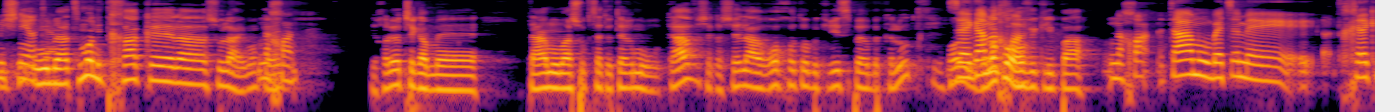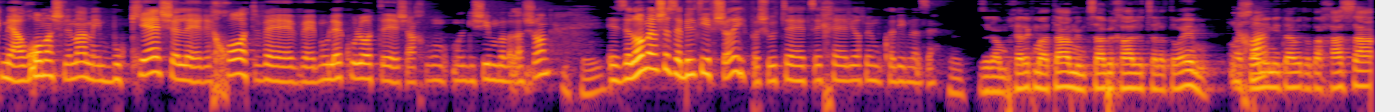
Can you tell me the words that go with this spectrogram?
משני הוא יותר. מעצמו נדחק אה, לשוליים. אוקיי. נכון. יכול להיות שגם אה, טעם הוא משהו קצת יותר מורכב, שקשה לערוך אותו בקריספר בקלות. נכון? זה גם זה לא נכון. כמו עובי קליפה. נכון, טעם הוא בעצם אה, חלק מארומה שלמה, מבוקה של אה, ריחות ו- ומולקולות אה, שאנחנו מרגישים בלשון. נכון. אה, זה לא אומר שזה בלתי אפשרי, פשוט צריך להיות ממוקדים לזה. זה גם חלק מהטעם נמצא בכלל אצל התואם. נכון. אני ניתן את אותה חסה,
